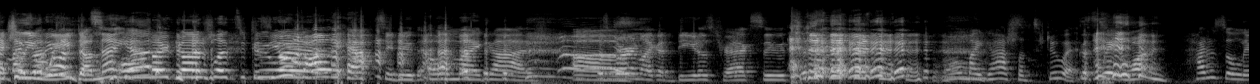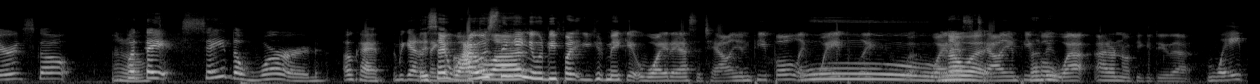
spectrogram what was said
It's actually Has anyone done that yet? Oh my gosh, let's do Because it. you would probably have to do that. oh my gosh. I was Um, wearing like Adidas tracksuits. oh my gosh, let's do it. Wait, what? How does the lyrics go? But know. they say the word. Okay, we gotta. They think say about it. I was thinking it would be funny. You could make it white ass Italian people, like wape, like Ooh, white no ass way. Italian people. be- Wa- I don't know if you could do that. Wape.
